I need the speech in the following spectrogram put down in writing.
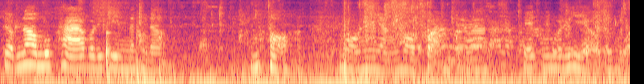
เกือบนอกบุพาบริกินนะพี่น้องหมอหมอนี่ยงหมอขวัญใช่ไหมเพชรยังไม่ได้เหี่ยวแต่หัว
